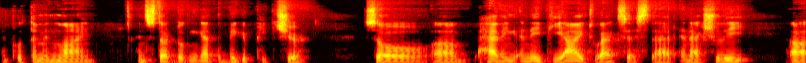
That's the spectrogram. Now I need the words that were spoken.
and put them in line and start looking at the bigger picture. So um, having an API to access that and actually uh,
